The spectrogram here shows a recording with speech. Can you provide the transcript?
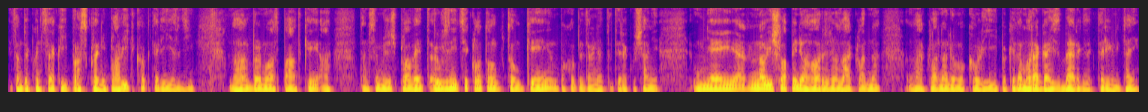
je tam dokonce takový prosklený plavítko, který jezdí do Helbronu a zpátky a tam se můžeš plavit různý cyklotolky, pochopitelně to ty Rakušani umějí, nový šlapy do hor, že základna, základna do okolí, pak je tam hora Geisberg, ze který lítají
